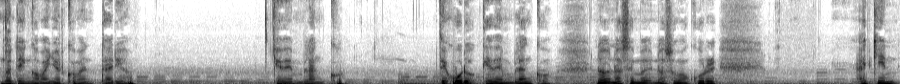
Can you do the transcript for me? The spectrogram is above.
No tengo mayor comentario. Queda en blanco. Te juro, queda en blanco. No, no, se, me, no se me ocurre. ¿A quién,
